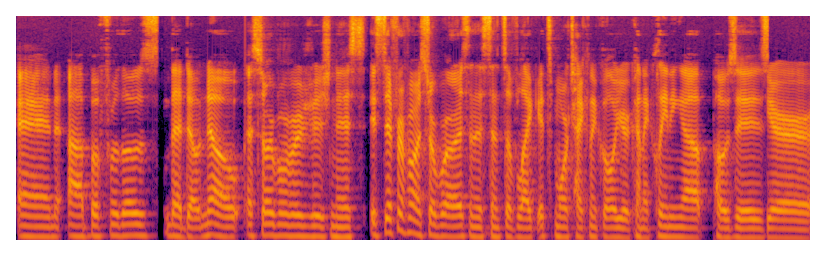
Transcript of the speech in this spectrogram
and uh, but for those that don't know, a storyboard revisionist is different from a storyboard artist in the sense of like it's more technical. You're kind of cleaning up poses, you're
